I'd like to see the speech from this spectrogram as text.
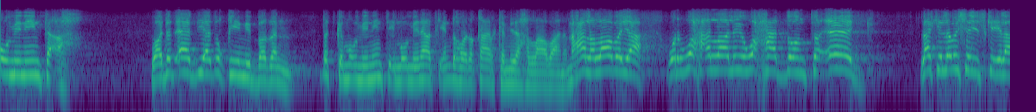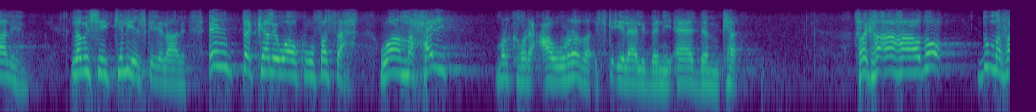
mu'miniinta ah. Waa dad aad iyo aad u qiimi badan. Dadka mu'miniinta iyo mu'minaadka indhahooda qaar ka mid a halaabaana maxaa la laabayaa? War wax allaaliyo waxaad doonto eeg laakiin laba shay iska ilaali laba shay keliya iska ilaali inta kale waa kuu fasax. Waa maxay? Marka hore cawrada iska ilaali bani aadamka. Rag ha ahaado dumar ha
